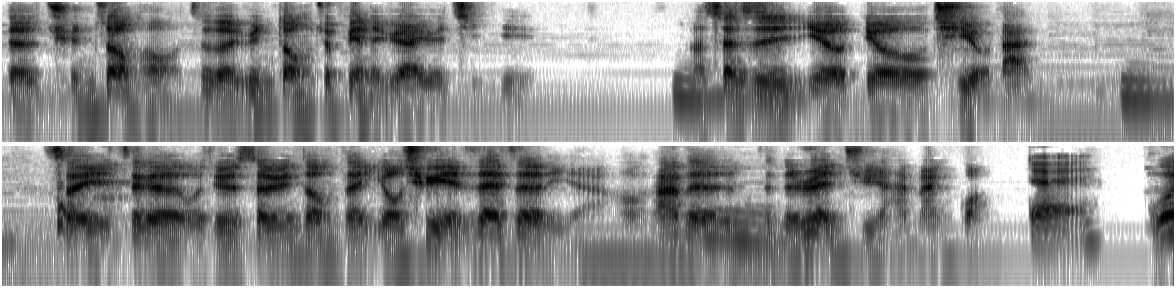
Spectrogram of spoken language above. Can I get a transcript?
的群众吼，这个运动就变得越来越激烈，啊，甚至也有丢汽油弹。嗯，所以这个我觉得社运动在有趣也是在这里啊，哦，它的这个 range 还蛮广。对。不过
